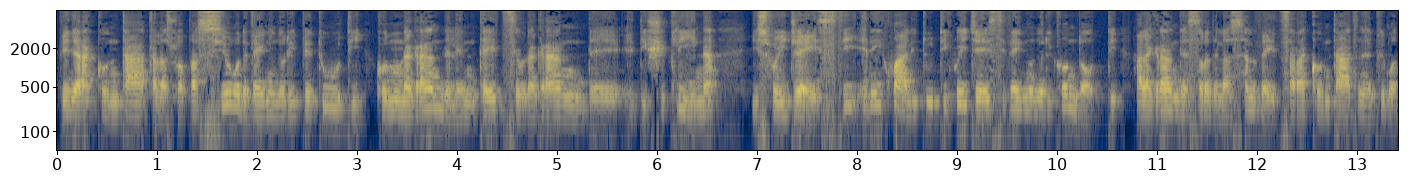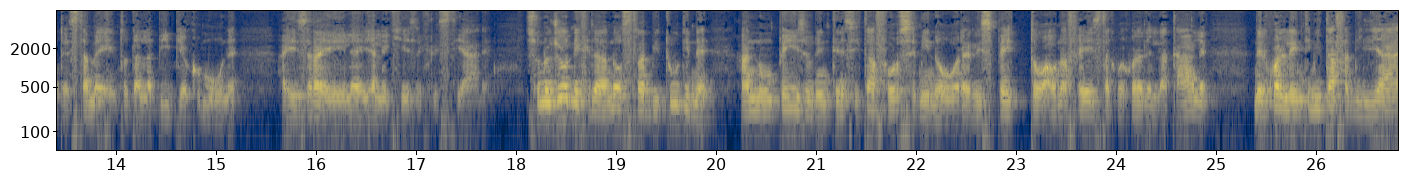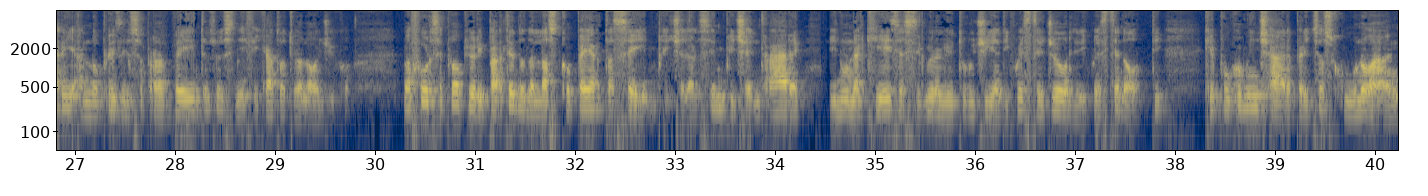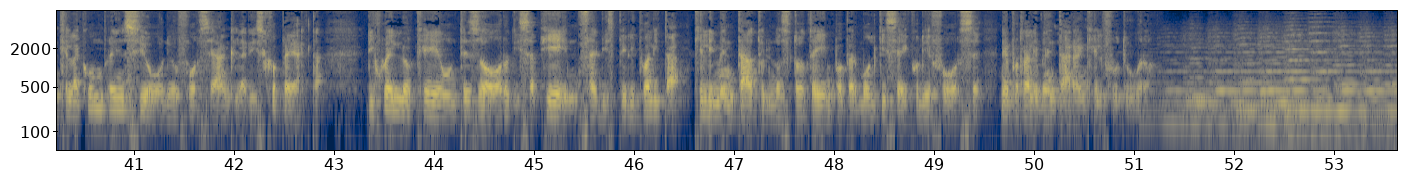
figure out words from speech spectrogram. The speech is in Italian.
Viene raccontata la sua passione, vengono ripetuti con una grande lentezza e una grande disciplina i suoi gesti e nei quali tutti quei gesti vengono ricondotti alla grande storia della salvezza raccontata nel Primo Testamento dalla Bibbia comune a Israele e alle chiese cristiane. Sono giorni che nella nostra abitudine hanno un peso e un'intensità forse minore rispetto a una festa come quella del Natale, nel quale le intimità familiari hanno preso il sopravvento sul significato teologico, ma forse proprio ripartendo dalla scoperta semplice, dal semplice entrare in una chiesa e seguire la liturgia di questi giorni, di queste notti, che può cominciare per ciascuno anche la comprensione o forse anche la riscoperta di quello che è un tesoro di sapienza e di spiritualità che ha alimentato il nostro tempo per molti secoli e forse ne potrà alimentare anche il futuro.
